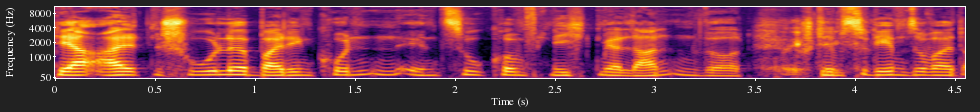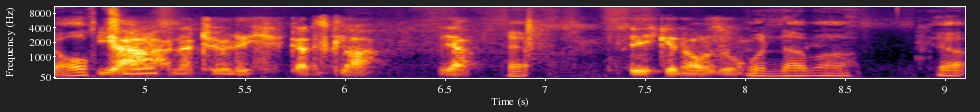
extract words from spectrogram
der alten Schule bei den Kunden in Zukunft nicht mehr landen wird. Richtig. Stimmst du dem soweit auch ja, zu? Ja, natürlich, ganz klar. Ja. ja. Sehe ich genauso. Wunderbar. Ja.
